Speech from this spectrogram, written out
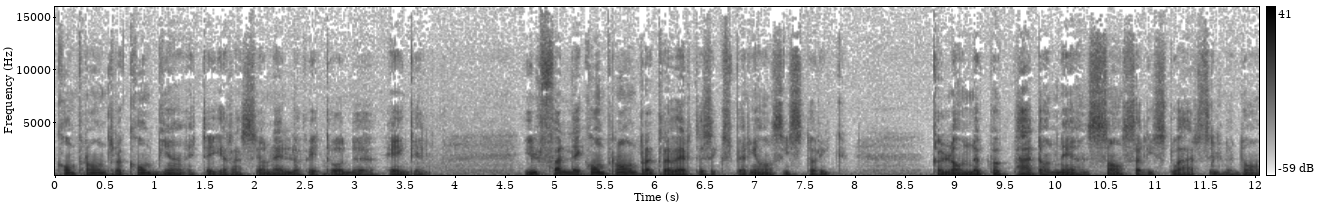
comprendre combien était irrationnel le veto de Hegel, il fallait comprendre à travers des expériences historiques que l'homme ne peut pas donner un sens à l'histoire s'il ne donne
